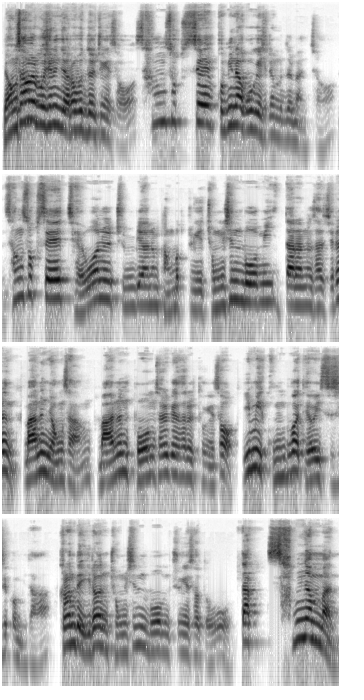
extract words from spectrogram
영상을 보시는 여러분들 중에서 상속세 고민하고 계시는 분들 많죠. 상속세 재원을 준비하는 방법 중에 종신보험이 있다는 사실은 많은 영상, 많은 보험 설계사를 통해서 이미 공부가 되어 있으실 겁니다. 그런데 이런 종신보험 중에서도 딱 3년만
